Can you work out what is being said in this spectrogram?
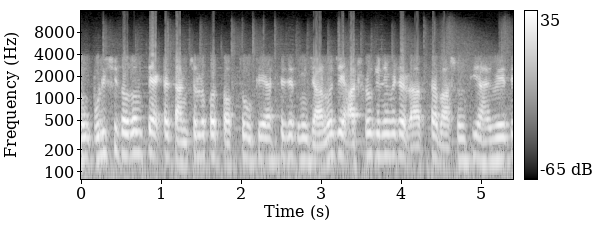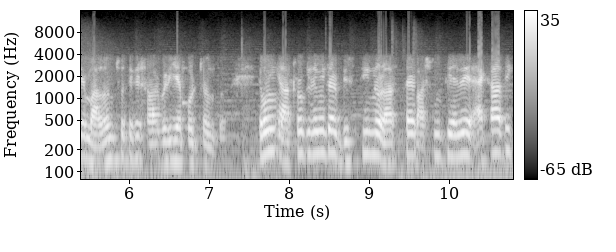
এবং পুলিশি তদন্তে একটা চাঞ্চল্যকর তথ্য উঠে আসছে যে তুমি জানো যে আঠারো কিলোমিটার রাস্তা বাসন্তী হাইওয়েতে মালঞ্চ থেকে সরবেরিয়া পর্যন্ত এবং এই আঠারো কিলোমিটার বিস্তীর্ণ রাস্তায় বাসন্তী হাইওয়ে একাধিক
